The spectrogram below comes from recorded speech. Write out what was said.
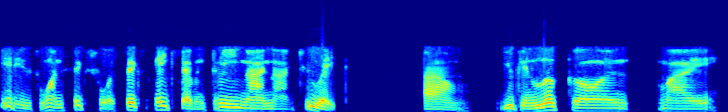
it is 1646 873 9928. Um, you can look on my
